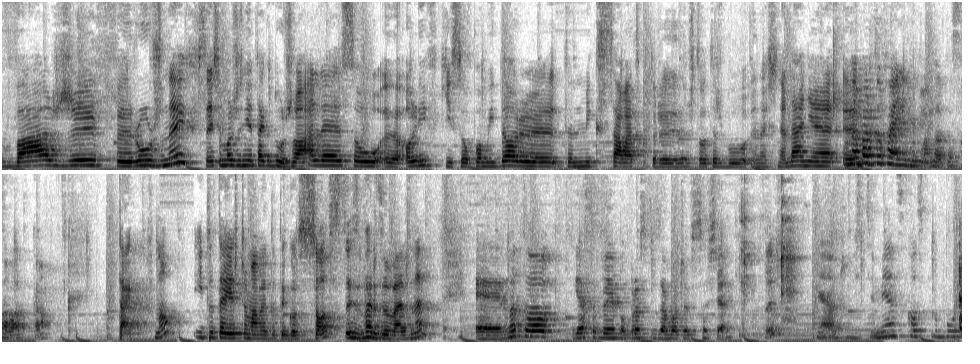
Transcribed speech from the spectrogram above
warzyw różnych, w sensie może nie tak dużo, ale są e, oliwki, są pomidory, ten miks sałat, który zresztą też był na śniadanie. E, Ona bardzo fajnie wygląda ta sałatka. Tak, no i tutaj jeszcze mamy do tego sos, co jest bardzo ważne. E, no to ja sobie po prostu zamoczę w sosie. Coś? Ja oczywiście mięsko spróbuję.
